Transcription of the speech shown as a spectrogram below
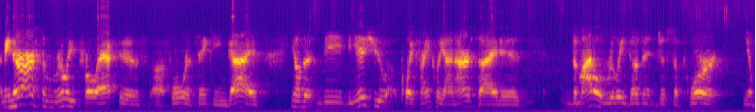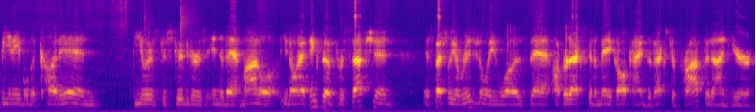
I mean, there are some really proactive, uh, forward-thinking guys. You know, the, the, the issue, quite frankly, on our side is the model really doesn't just support, you know, being able to cut in dealers, distributors into that model. You know, I think the perception – especially originally, was that Upper Deck's going to make all kinds of extra profit on here.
